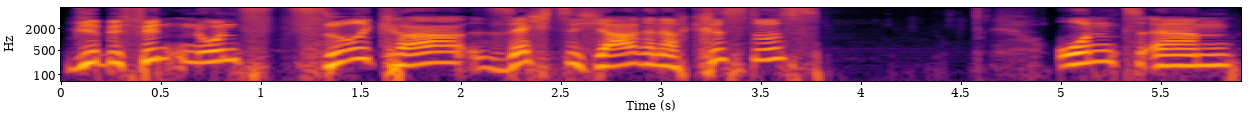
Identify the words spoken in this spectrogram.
Wir befinden uns circa 60 Jahre nach Christus und ähm,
